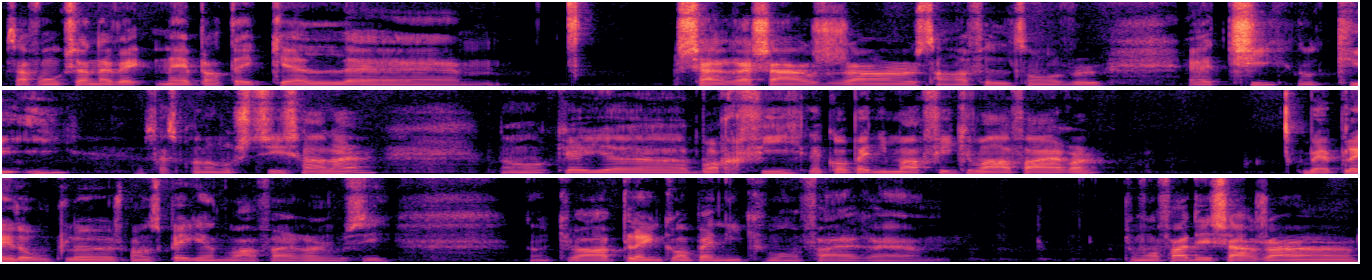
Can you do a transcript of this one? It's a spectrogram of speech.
Ça fonctionne avec n'importe quel euh, rechargeur sans fil, si on veut. Euh, Qi, donc QI. Ça se prononce Qi, ça a l'air. Donc, il y a Morphy, la compagnie Morphy qui va en faire un. Ben, plein d'autres, là. Je pense que Pagan va en faire un aussi. Donc, il va y avoir plein de compagnies qui vont faire, euh, qui vont faire des chargeurs.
